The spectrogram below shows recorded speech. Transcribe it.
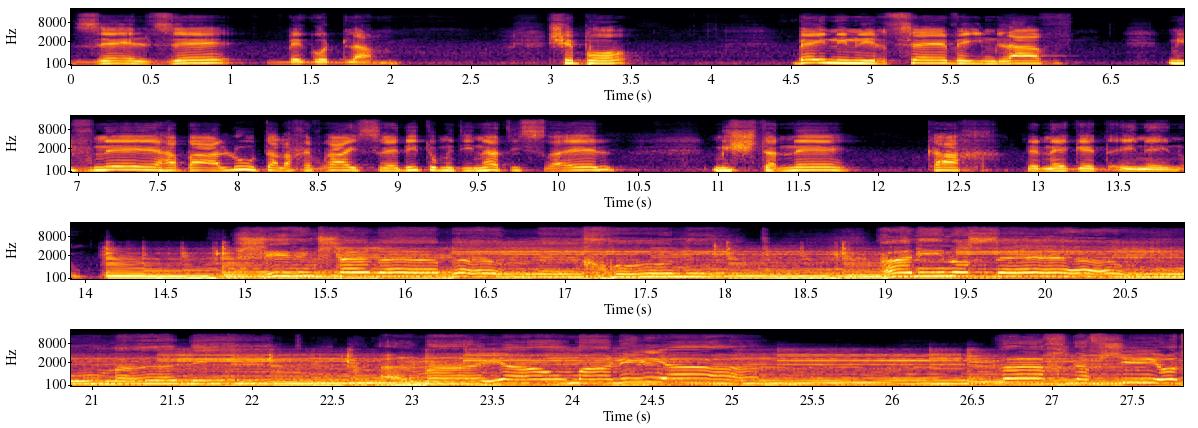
זה אל זה בגודלם, שבו בין אם נרצה ואם לאו מבנה הבעלות על החברה הישראלית ומדינת ישראל משתנה כך לנגד עינינו. שבעים שנה במכונית, אני נוסע ומביט על מה היה ומה נהיה, ואיך נפשי עוד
